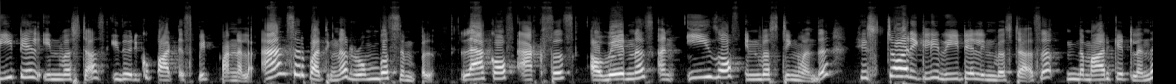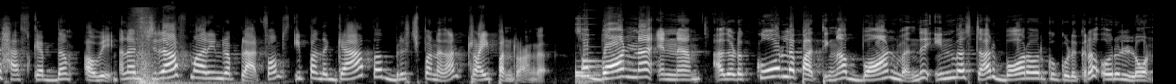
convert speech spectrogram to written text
ரீட்டைல் இன்வெஸ்டர்ஸ் இது வரைக்கும் பார்ட்டிசிபேட் பண்ணலை? ஆன்சர் பார்த்தீங்கன்னா ரொம்ப simple lack of access awareness and ease of investing வந்து ஹிஸ்டாரிக்லி ரீட்டைல் இன்வெஸ்டர்ஸை இந்த மார்க்கெட்லேருந்து ஹேஸ் கெப் தம் அவே ஆனால் ஜிராஃப் மாதிரின்ற பிளாட்ஃபார்ம்ஸ் இப்போ அந்த கேப்பை பிரிட்ஜ் பண்ண தான் ட்ரை பண்ணுறாங்க ஸோ பாண்ட்னா என்ன? அதோட கோரில் பார்த்தீங்கன்னா பாண்ட் வந்து இன்வெஸ்டார் பாரோவருக்கு கொடுக்குற ஒரு லோன்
